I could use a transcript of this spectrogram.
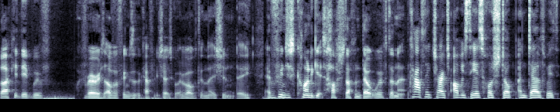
like it did with, with various other things that the Catholic Church got involved in that it shouldn't do. Everything just kind of gets hushed up and dealt with, doesn't it? Catholic Church obviously is hushed up and dealt with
